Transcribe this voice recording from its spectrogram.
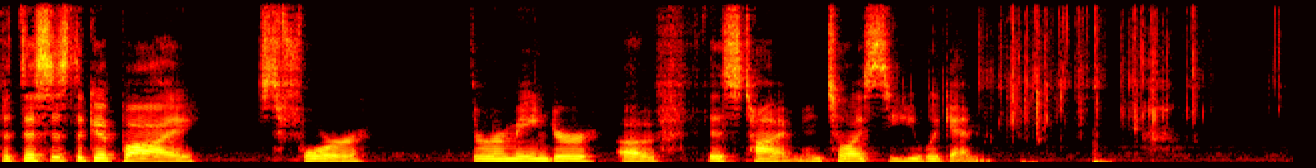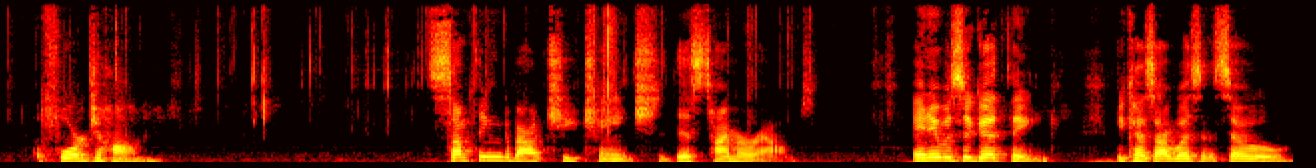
but this is the goodbye for the remainder of this time until I see you again. For Jahan, something about you changed this time around. And it was a good thing because I wasn't so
